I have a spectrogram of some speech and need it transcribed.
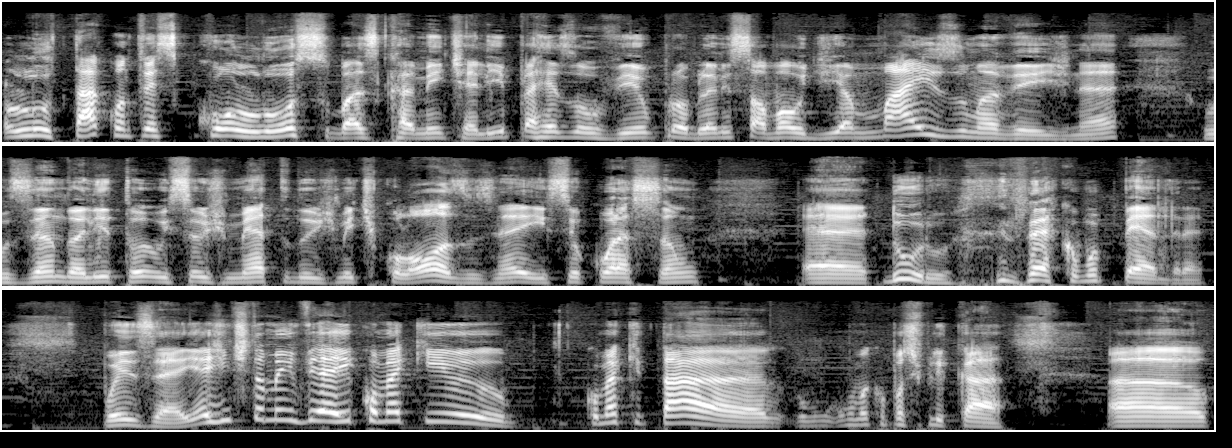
lutar contra esse colosso, basicamente, ali para resolver o problema e salvar o dia mais uma vez, né? Usando ali os seus métodos meticulosos, né? E seu coração é, duro, né? Como pedra. Pois é, e a gente também vê aí como é que. Como é que tá. Como é que eu posso explicar? Uh,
